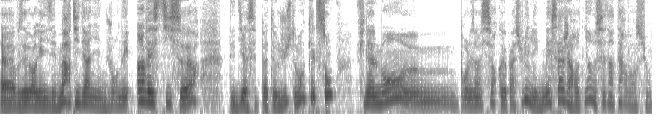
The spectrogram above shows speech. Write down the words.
Euh, vous avez organisé mardi dernier une journée investisseurs dédiée à cette pathologie. Justement, quels sont finalement, euh, pour les investisseurs qui n'avaient pas suivi, les messages à retenir de cette intervention?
